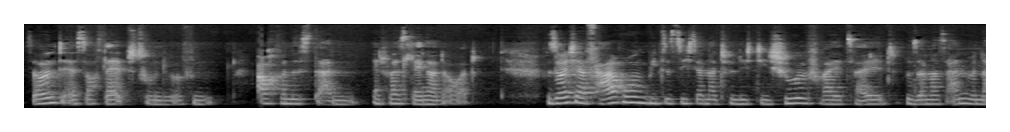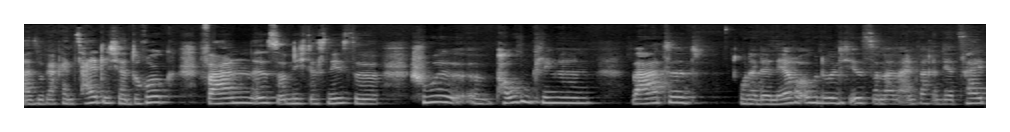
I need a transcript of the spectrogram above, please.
sollte es auch selbst tun dürfen, auch wenn es dann etwas länger dauert. Für solche Erfahrungen bietet sich dann natürlich die schulfreie Zeit besonders an, wenn also gar kein zeitlicher Druck vorhanden ist und nicht das nächste Schulpausenklingeln wartet oder der Lehrer ungeduldig ist, sondern einfach in der Zeit,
